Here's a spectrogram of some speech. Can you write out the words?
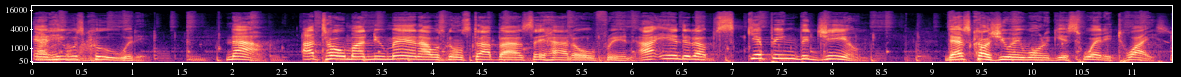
And he was cool with it. Now, I told my new man I was going to stop by and say hi to old friend. I ended up skipping the gym. That's because you ain't want to get sweaty twice.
